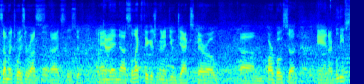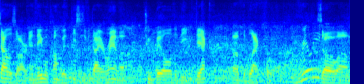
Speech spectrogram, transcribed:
Some are Toys R Us uh, exclusive, Okay. and then uh, select figures we're going to do Jack Sparrow, um, Barbossa, and I believe Salazar, and they will come with pieces of a diorama to build the deck of the Black Pearl. really? So um,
